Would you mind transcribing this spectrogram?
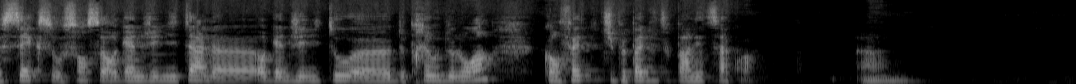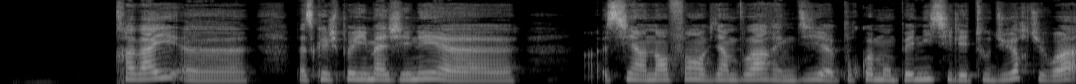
sexe au sens organe génital, euh, organes génitaux euh, de près ou de loin, qu'en fait tu peux pas du tout parler de ça, quoi. Euh. Travail, parce que je peux imaginer si un enfant vient me voir et me dit pourquoi mon pénis il est tout dur, tu vois,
